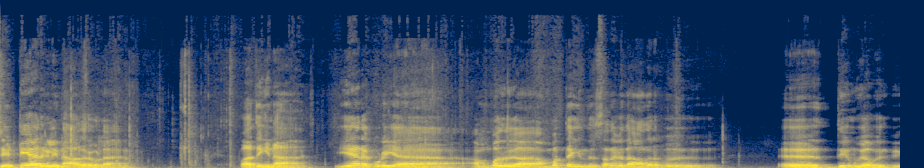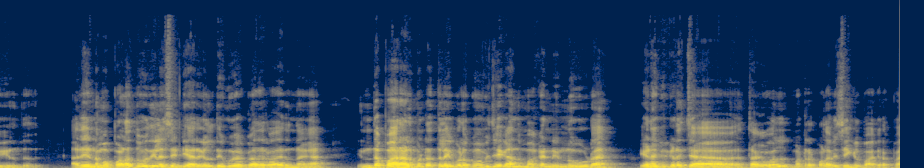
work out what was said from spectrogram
செட்டியார்களின் ஆதரவில் பார்த்தீங்கன்னா ஏறக்குறைய ஐம்பது ஐம்பத்தைந்து சதவீத ஆதரவு திமுகவிற்கு இருந்தது. அது என்னமோ பல தொகுதியில் செட்டியார்கள் திமுகவுக்கு ஆதரவாக இருந்தாங்க. இந்த பாராளுமன்றத்தில் இவ்வளவுக்கும் விஜயகாந்த் மகன் இன்னும் கூட எனக்கு கிடைச்ச தகவல் மற்ற பல விஷயங்கள் பார்க்குறப்ப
